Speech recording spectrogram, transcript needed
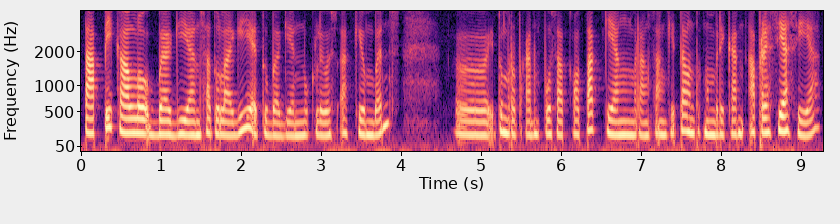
Tapi kalau bagian satu lagi yaitu bagian nucleus accumbens eh, itu merupakan pusat otak yang merangsang kita untuk memberikan apresiasi ya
